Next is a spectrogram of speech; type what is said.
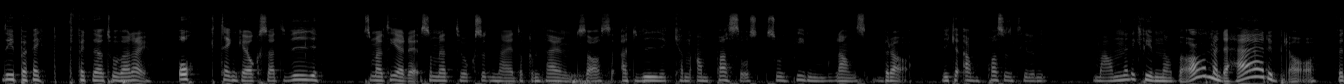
Det är perfekt, perfekta två världar. Och tänker jag också att vi som adopterade, som jag tror också den här dokumentären sa, att vi kan anpassa oss så himlans bra. Vi kan anpassa oss till en man eller kvinna och bara, ja men det här är bra. För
